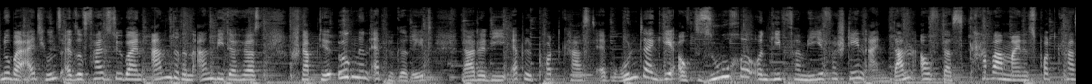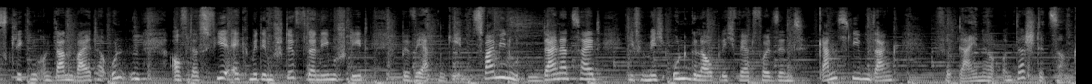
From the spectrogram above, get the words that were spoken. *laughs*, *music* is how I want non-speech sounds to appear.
nur bei iTunes, also falls du über einen anderen Anbieter hörst, schnapp dir irgendein Apple-Gerät, lade die Apple Podcast App runter, geh auf Suche und gib Familie Verstehen ein. Dann auf das Cover meines Podcasts klicken und dann weiter unten auf das Viereck mit dem Stift daneben steht, bewerten gehen. Zwei Minuten deiner Zeit, die für mich unglaublich wertvoll sind. Ganz lieben Dank für deine Unterstützung.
